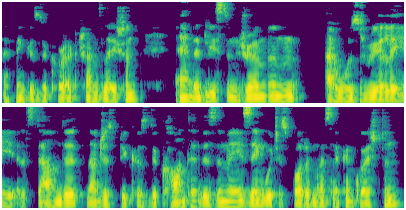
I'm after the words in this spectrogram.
I think is the correct translation. And at least in German, I was really astounded, not just because the content is amazing, which is part of my second question,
